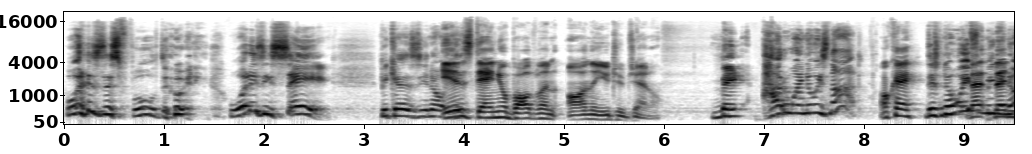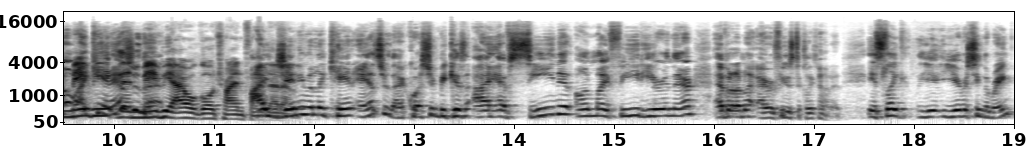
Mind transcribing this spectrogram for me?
What is this fool doing? What is he saying? Because you know, Is Daniel Baldwin on the YouTube channel? may, how do I know he's not? Okay. There's no way for That- me to know. I can't answer then maybe that. I will go try and find I genuinely can't answer that question because I have seen it on my feed here and there, eh, but I'm like, I refuse to click on it. It's like you, you ever seen The Ring?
